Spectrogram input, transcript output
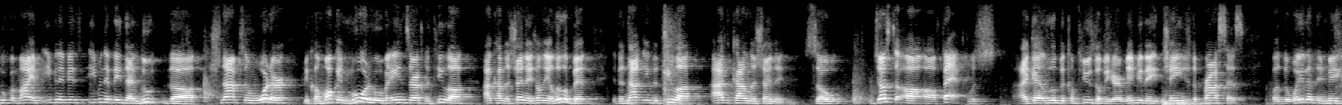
hubamayim. Even if it's even if they dilute the schnapps in water, netila It's only a little bit. It does not need the tila ad kan. So just a, a fact, which I get a little bit confused over here. Maybe they changed the process, but the way that they make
